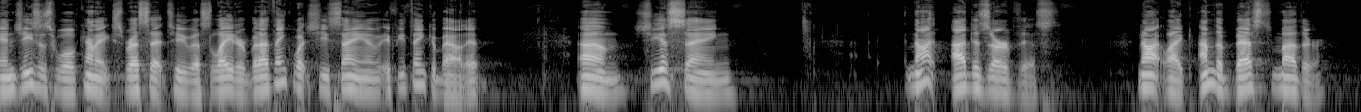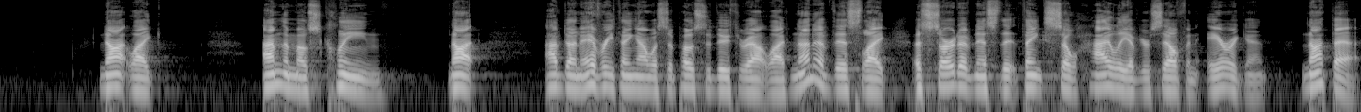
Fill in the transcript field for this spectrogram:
And Jesus will kind of express that to us later. But I think what she's saying, if you think about it, um, she is saying, not, I deserve this. Not like, I'm the best mother. Not like, I'm the most clean. Not, I've done everything I was supposed to do throughout life. None of this, like, assertiveness that thinks so highly of yourself and arrogant. Not that.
